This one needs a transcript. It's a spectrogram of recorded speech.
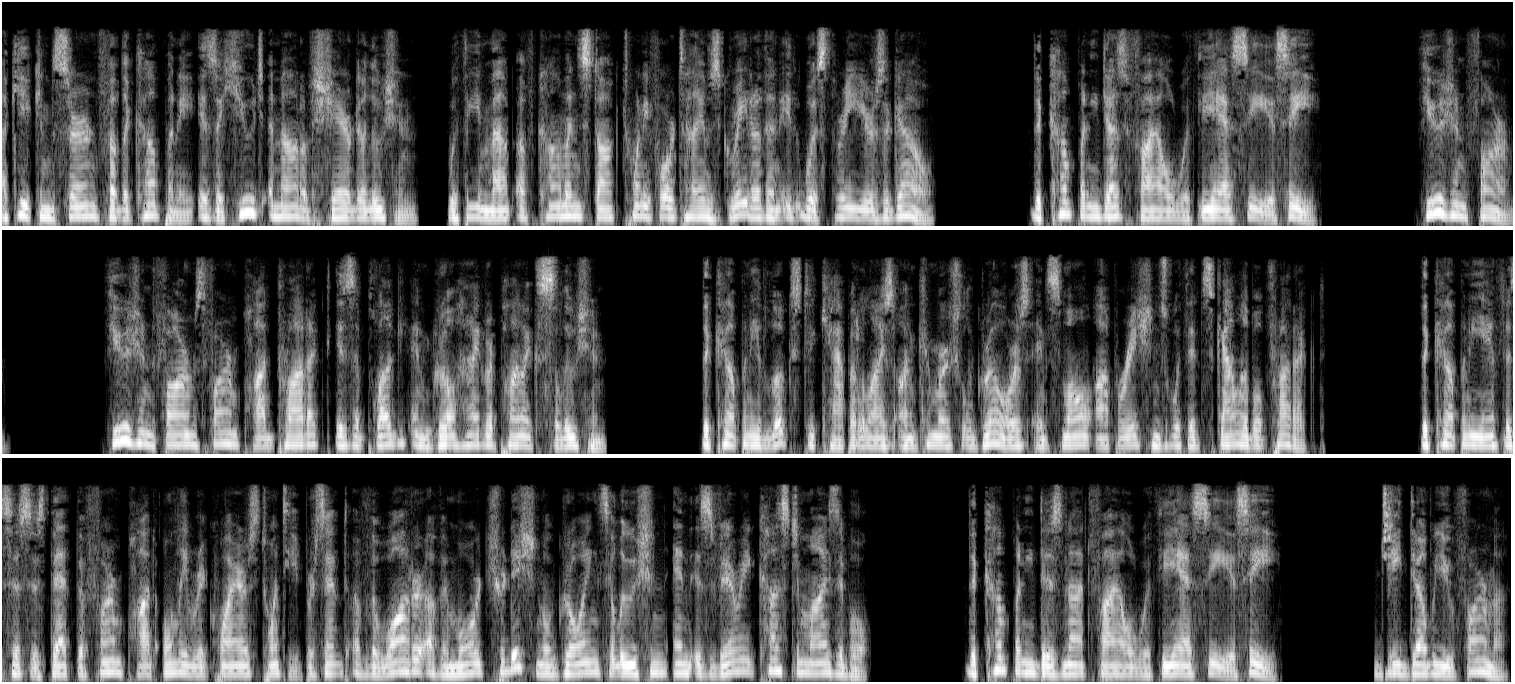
A key concern for the company is a huge amount of share dilution, with the amount of common stock 24 times greater than it was three years ago. The company does file with the SEC. Fusion Farm Fusion Farm's FarmPod product is a plug-and-grow hydroponic solution. The company looks to capitalize on commercial growers and small operations with its scalable product. The company emphasizes that the FarmPod only requires 20% of the water of a more traditional growing solution and is very customizable. The company does not file with the SEC. GW Pharma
